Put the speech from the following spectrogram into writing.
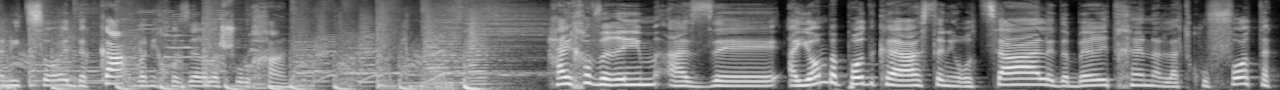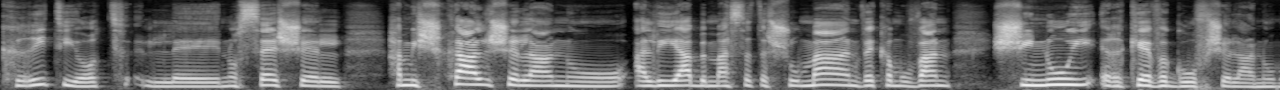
אני צועד דקה ואני חוזר לשולחן. היי חברים, אז uh, היום בפודקאסט אני רוצה לדבר איתכן על התקופות הקריטיות לנושא של המשקל שלנו, עלייה במסת השומן וכמובן שינוי הרכב הגוף שלנו.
